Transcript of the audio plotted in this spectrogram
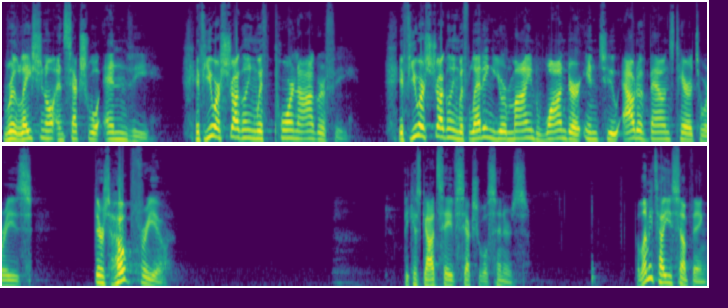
relational and sexual envy, if you are struggling with pornography, if you are struggling with letting your mind wander into out of bounds territories, there's hope for you. Because God saves sexual sinners. But let me tell you something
